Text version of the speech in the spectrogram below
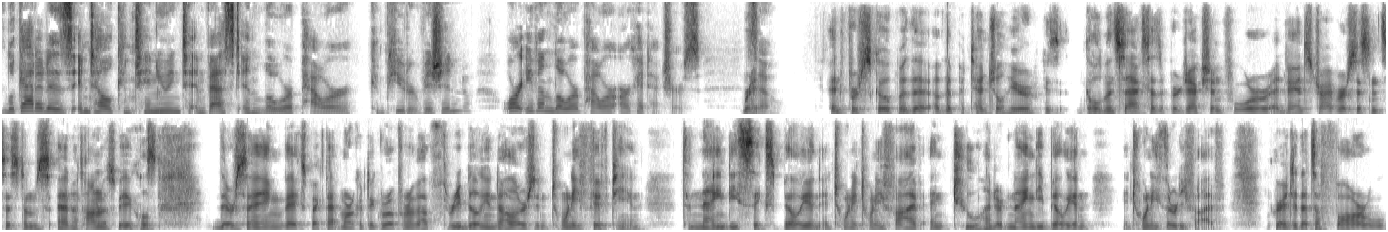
look at it as Intel continuing to invest in lower power computer vision or even lower power architectures. Right. So And for scope of the of the potential here, because Goldman Sachs has a projection for advanced driver assistance systems and autonomous vehicles, they're saying they expect that market to grow from about three billion dollars in 2015 to 96 billion in 2025 and 290 billion in 2035. Granted, that's a far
